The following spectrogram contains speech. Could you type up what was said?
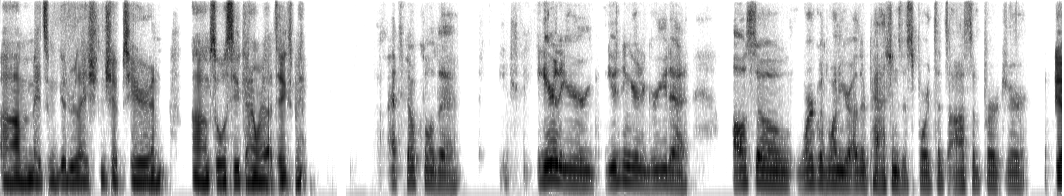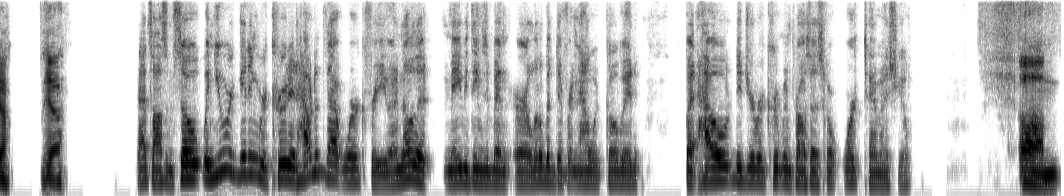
I made some good relationships here. And so we'll see kind of where that takes me that's so cool to hear that you're using your degree to also work with one of your other passions of sports. That's awesome for sure. Yeah. Yeah. That's awesome. So when you were getting recruited, how did that work for you? I know that maybe things have been are a little bit different now with COVID, but how did your recruitment process work to MSU? Um,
